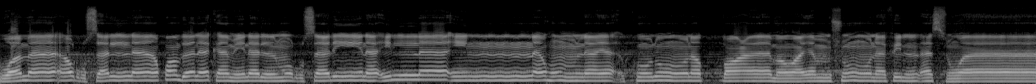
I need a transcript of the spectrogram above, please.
وما أرسلنا قبلك من المرسلين إلا إنهم ليأكلون الطعام ويمشون في الأسواق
